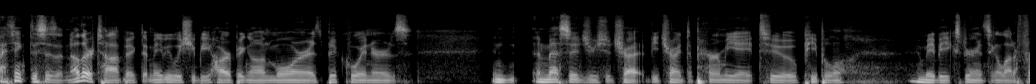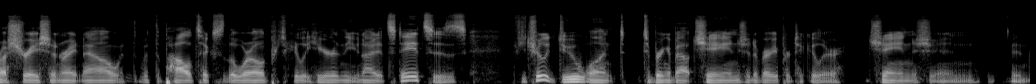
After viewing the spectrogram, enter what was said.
I think this is another topic that maybe we should be harping on more as Bitcoiners, and a message we should try be trying to permeate to people who may be experiencing a lot of frustration right now with with the politics of the world, particularly here in the United States, is if you truly do want to bring about change in a very particular change in, in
